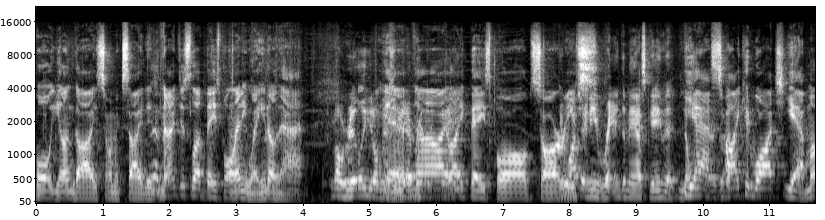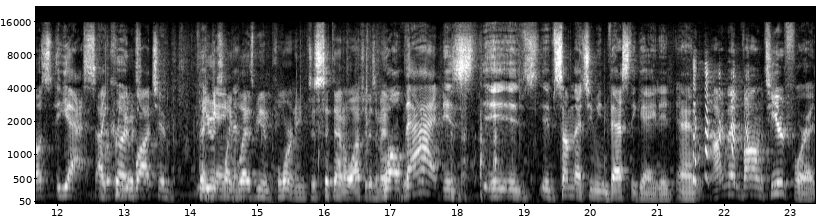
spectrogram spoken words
all young guys, so I'm excited. Yeah, and I just love baseball anyway, you know that. Oh, really? You don't mention it Yeah, every no, I day? like baseball. You Sorry. can watch any random ass game that no yes, one cares about? I could watch. Yeah, most. Yes, I For- for could you, watch a, For a you, it's like that- lesbian porn. You just sit down and watch it. Doesn't matter. Well, that is, is is something that be investigated, and I've been volunteered for it,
